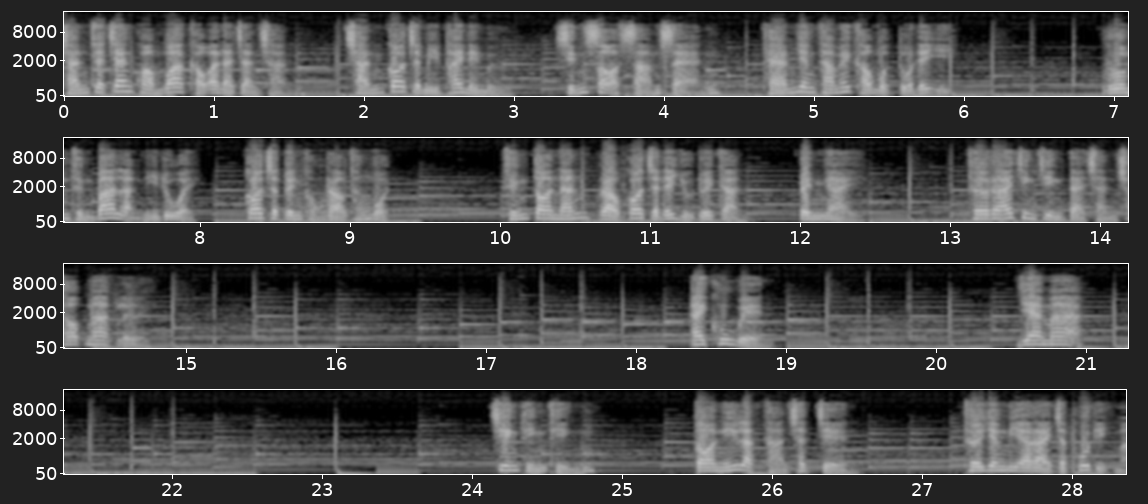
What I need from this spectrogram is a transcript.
ฉันจะแจ้งความว่าเขาอนาจารฉัน ฉันก็จะมีไพ่ในมือ สินสอดสามแสน แถมยังทำให้เขาหมดตัวได้อีก รวมถึงบ้านหลังนี้ด้วย ก็จะเป็นของเราทั้งหมด ถึงตอนนั้นเราก็จะได้อยู่ด้วยกัน เป็นไง เธอร้ายจริง ๆ แต่ฉันชอบมากเลย ไอ้คู่เวรแย่มาก เจียงถิงถิง ตอนนี้หลักฐานชัดเจน เธอยังมีอะไรจะพูดอีกไหม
